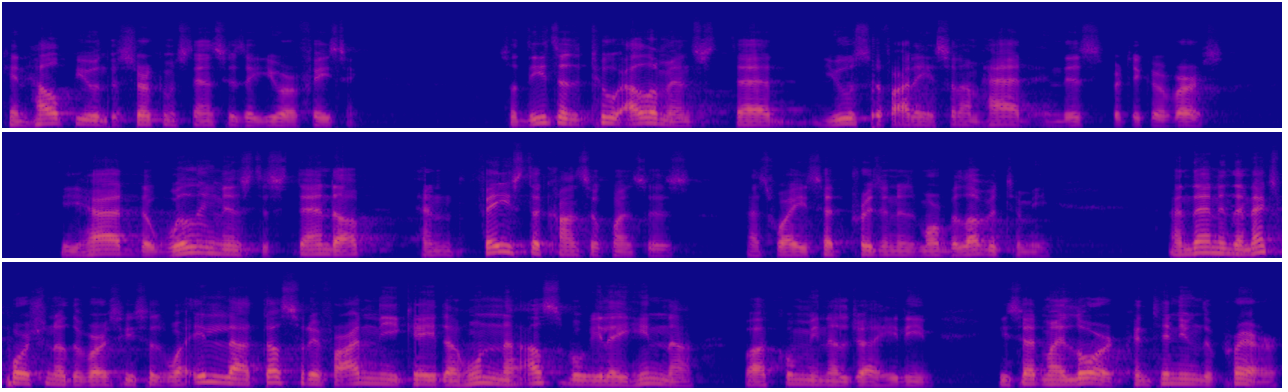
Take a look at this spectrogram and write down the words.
can help you in the circumstances that you are facing. So these are the two elements that Yusuf salam had in this particular verse. He had the willingness to stand up and face the consequences. That's why he said, Prison is more beloved to me. And then in the next portion of the verse, he says, وَإِلَّا تَصْرِفْ عَنِّي كَيْدَهُنَّ أَصْبُ إِلَيْهِنَّ وَأَكُمْ مِنَ الْجَاهِلِينَ He said, My Lord, continuing the prayer,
